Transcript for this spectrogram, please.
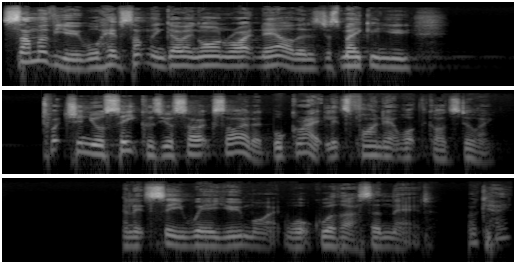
Some of you will have something going on right now that is just making you twitch in your seat because you're so excited. Well, great. Let's find out what God's doing. And let's see where you might walk with us in that. Okay?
